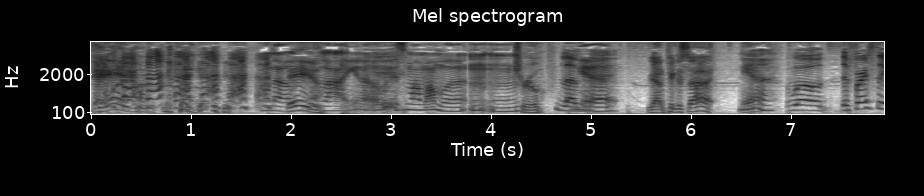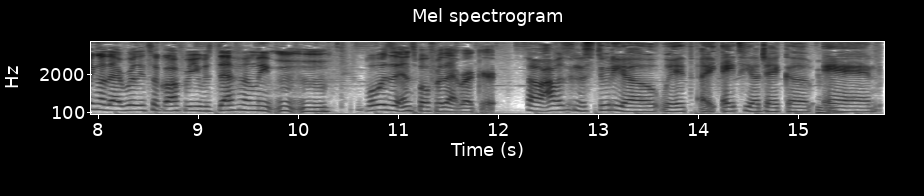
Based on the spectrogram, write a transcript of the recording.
Damn. no, Damn. My, you know, it's my mama. Mm-mm. True. Love Yeah. that. You got to pick a side. Yeah. Well, the first single that really took off for you was definitely mm-mm. What was the inspo for that record? So I was in the studio with uh, ATL Jacob, and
